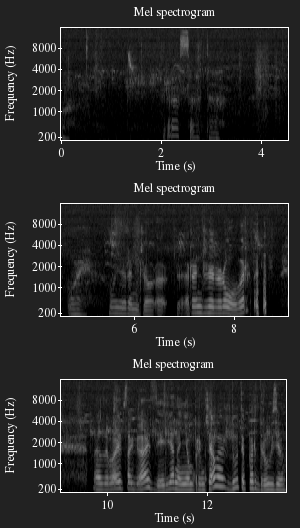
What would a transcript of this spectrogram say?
О. Красота. Ой, мой рейнджер, рейнджер-ровер. Називається газель. Я на ньому примчала, жду тепер друзів.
